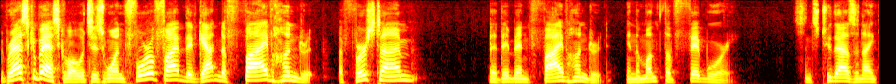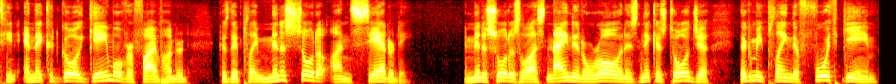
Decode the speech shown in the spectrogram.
Nebraska basketball, which has won 405. They've gotten to 500. The first time that they've been 500 in the month of February since 2019, and they could go a game over 500 because they play Minnesota on Saturday. And Minnesota's lost nine in a row, and as Nick has told you, they're going to be playing their fourth game,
